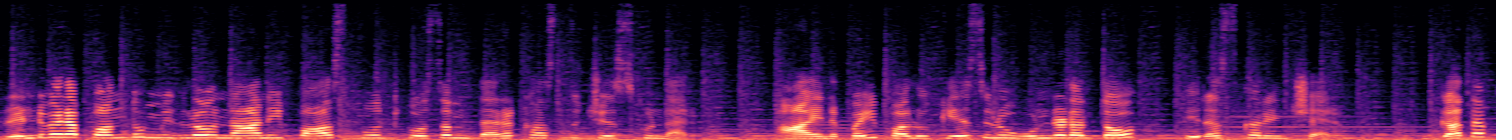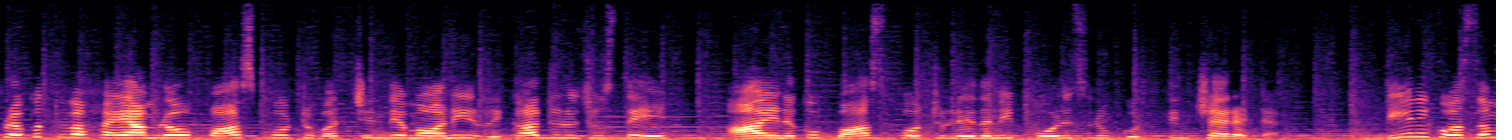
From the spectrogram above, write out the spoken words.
రెండు వేల పంతొమ్మిదిలో నాని పాస్పోర్ట్ కోసం దరఖాస్తు చేసుకున్నారు. ఆయనపై పలు కేసులు ఉండడంతో తిరస్కరించారు. గత ప్రభుత్వ హయాంలో పాస్పోర్టు వచ్చిందేమో అని రికార్డులు చూస్తే ఆయనకు పాస్పోర్టు లేదని పోలీసులు గుర్తించారట. దీనికోసం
